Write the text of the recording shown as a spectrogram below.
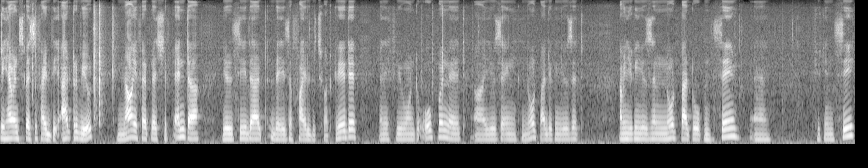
we haven't specified the attribute. Now if I press shift enter you'll see that there is a file which got created and if you want to open it uh, using notepad you can use it I mean you can use a notepad to open the same and if you can see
